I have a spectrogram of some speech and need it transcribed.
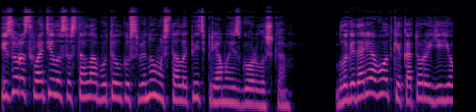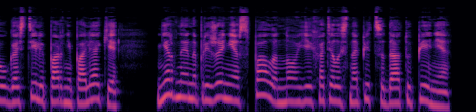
Изора схватила со стола бутылку с вином и стала пить прямо из горлышка. Благодаря водке, которой ее угостили парни-поляки, нервное напряжение спало, но ей хотелось напиться до отупения,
